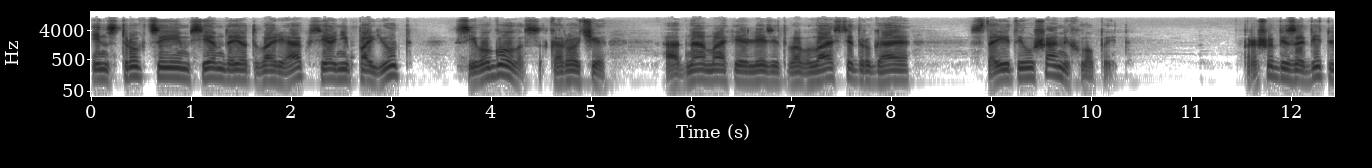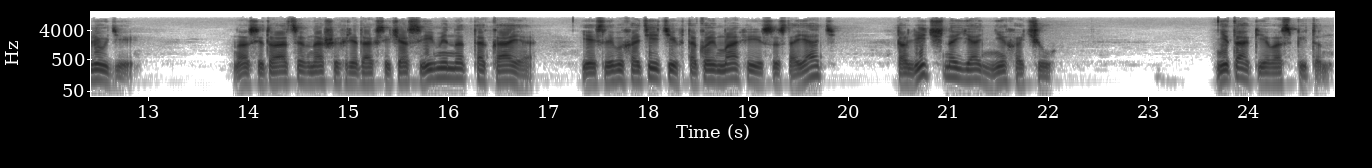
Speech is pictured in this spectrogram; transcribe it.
инструкции им всем дает варяг, все они поют с его голоса. Короче, одна мафия лезет во власть, а другая стоит и ушами хлопает. Прошу без обид, люди, но ситуация в наших рядах сейчас именно такая. Если вы хотите в такой мафии состоять, то лично я не хочу. Не так я воспитан.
